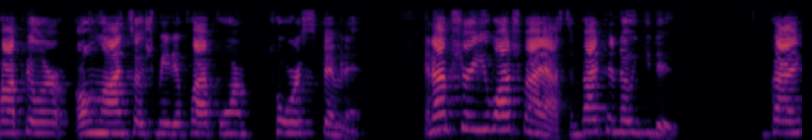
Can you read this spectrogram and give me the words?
popular online social media platform, Taurus Feminine. And I'm sure you watch my ass. In fact, I know you do. Okay?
